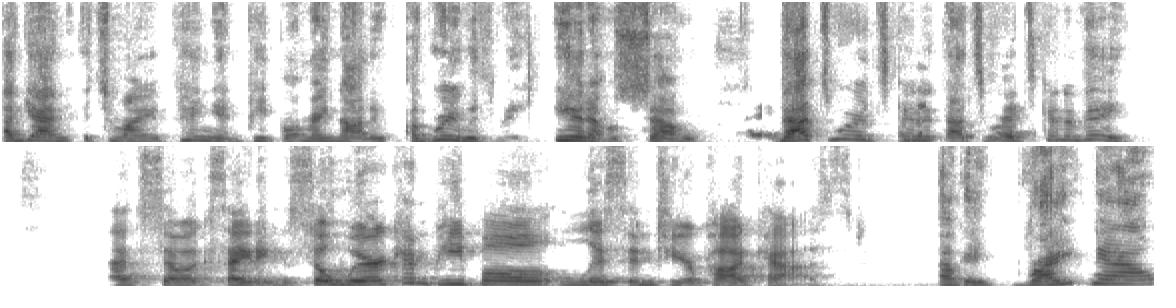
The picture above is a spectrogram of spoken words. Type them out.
Again, it's my opinion. People may not agree with me, you know. So that's where it's gonna. That's where it's gonna be. That's so exciting. So, where can people listen to your podcast? Okay, right now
